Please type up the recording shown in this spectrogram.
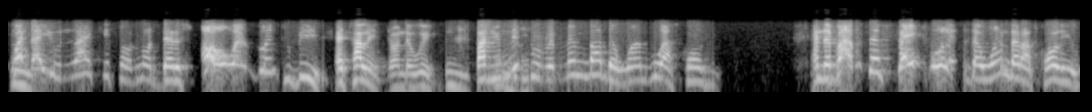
whether hmm. you like it or not, there is always going to be a challenge on the way. Hmm. But you need to remember the one who has called you. And the Bible says, faithful is the one that has called you,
